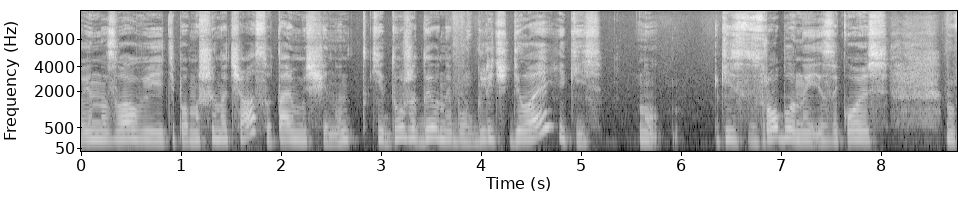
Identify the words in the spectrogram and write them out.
Він назвав її типу, машина часу, Time Machine. Він такий дуже дивний був гліч ділей якийсь. ну, Якийсь зроблений із якоїсь ну,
